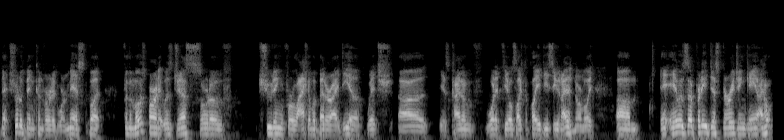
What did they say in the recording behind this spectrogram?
that should have been converted were missed, but for the most part, it was just sort of shooting for lack of a better idea, which uh, is kind of what it feels like to play DC United normally. Um, it, it was a pretty discouraging game. I don't.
